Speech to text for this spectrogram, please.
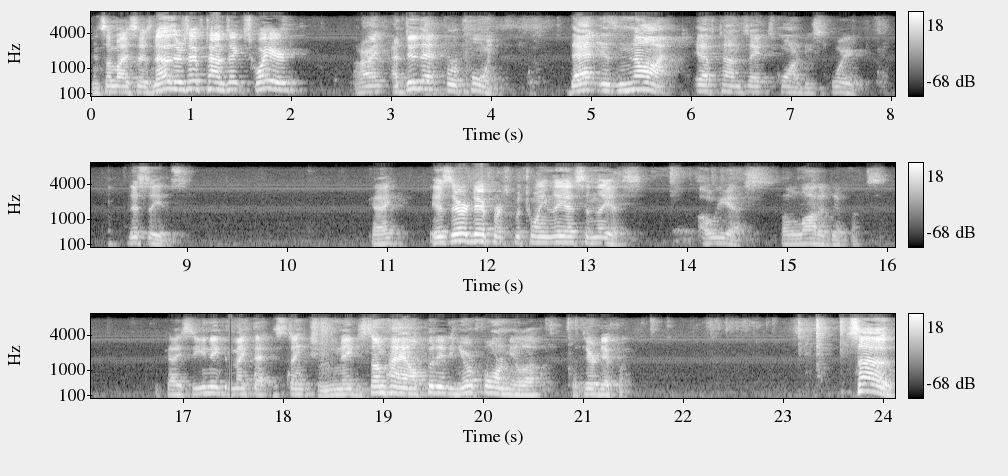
And somebody says, no, there's f times x squared. All right, I do that for a point. That is not f times x quantity squared. This is. Okay? Is there a difference between this and this? Oh, yes, a lot of difference. Okay, so you need to make that distinction. You need to somehow put it in your formula that they're different. So,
